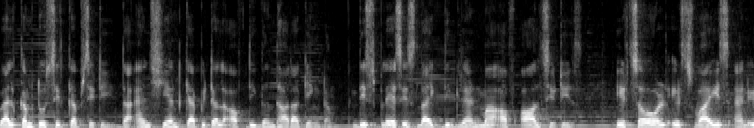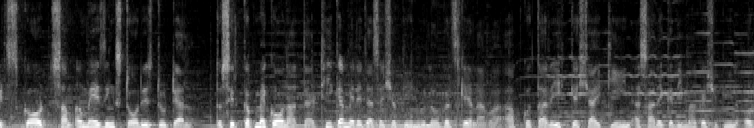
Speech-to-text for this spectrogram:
Welcome to Sirkap city, the ancient capital of the Gandhara kingdom. This place is like the grandma of all cities. It's old, it's wise, and it's got some amazing stories to tell. तो सिरकप में कौन आता है? ठीक है, मेरे जैसे शौकीन व्लॉगर्स के अलावा आपको तारीख के शायकीन, असार कदीमा के शौकीन और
